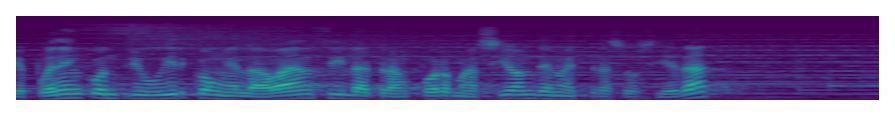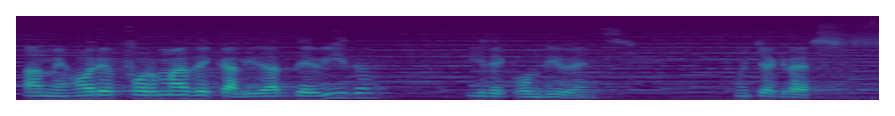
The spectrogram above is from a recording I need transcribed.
que pueden contribuir con el avance y la transformación de nuestra sociedad a mejores formas de calidad de vida y de convivencia. Muchas gracias.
